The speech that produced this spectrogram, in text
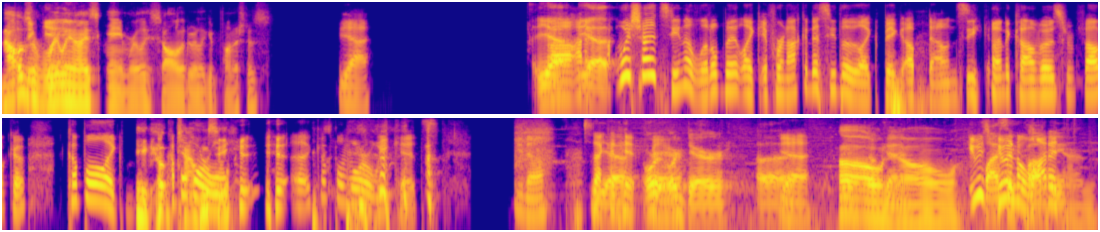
that was the a really nice game, really solid, really good punishes. Yeah. Yeah, Uh, I- yeah. I, wish I had seen a little bit like if we're not going to see the like big up down Z kind of combos from Falco, a couple like Big a couple more Z. a couple more weak hits. You know, second yeah. hit or fair. or dare. Uh, yeah, Oh okay. no. he was classic doing a lot of Man.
